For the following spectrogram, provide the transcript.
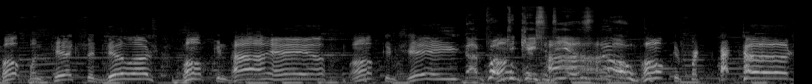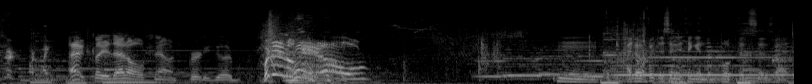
pumpkin quesadillas, pumpkin pie, pumpkin cheese, Not pumpkin quesadillas, pie, no. pumpkin frittatas. Actually, that all sounds pretty good, but it'll get old. Hmm. I don't think there's anything in the book that says that.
